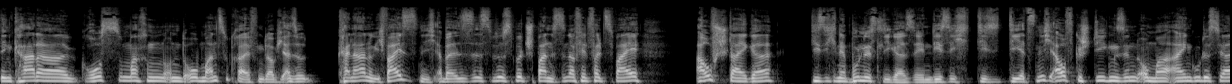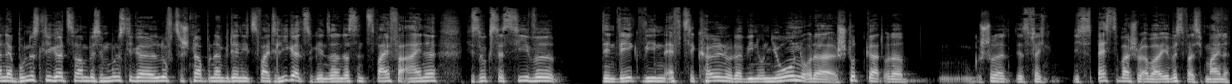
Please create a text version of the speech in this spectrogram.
den Kader groß zu machen und oben anzugreifen, glaube ich. Also, keine Ahnung, ich weiß es nicht, aber es, ist, es wird spannend. Es sind auf jeden Fall zwei Aufsteiger, die sich in der Bundesliga sehen, die sich, die, die jetzt nicht aufgestiegen sind, um mal ein gutes Jahr in der Bundesliga zu haben, ein bisschen Bundesliga-Luft zu schnappen und dann wieder in die zweite Liga zu gehen, sondern das sind zwei Vereine, die sukzessive den Weg wie ein FC Köln oder wie ein Union oder Stuttgart oder Stuttgart ist vielleicht nicht das beste Beispiel, aber ihr wisst, was ich meine,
